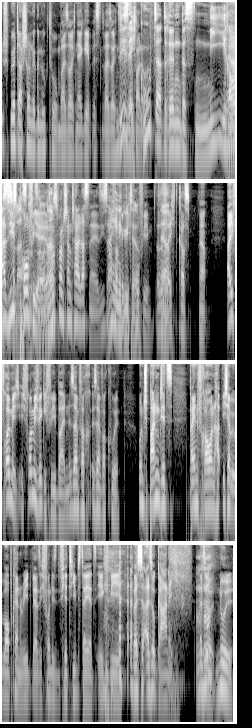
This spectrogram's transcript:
spürt da schon eine Genugtuung bei solchen Ergebnissen, bei solchen Sie ist echt gut da drin, das nie Ja, sie ist rauszulassen Profi, so, ey. Das ne? muss man Chantal lassen, ey. Sie ist einfach Meine wirklich Güte. Profi. Das Ja. ist echt krass. Ja. Aber ich freue mich. Ich freue mich wirklich für die beiden. Ist einfach, ist einfach cool. Und spannend jetzt bei den Frauen, hab, ich habe überhaupt keinen Read, wer sich von diesen vier Teams da jetzt irgendwie, weißt du, also gar nicht. Also Mhm. null.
